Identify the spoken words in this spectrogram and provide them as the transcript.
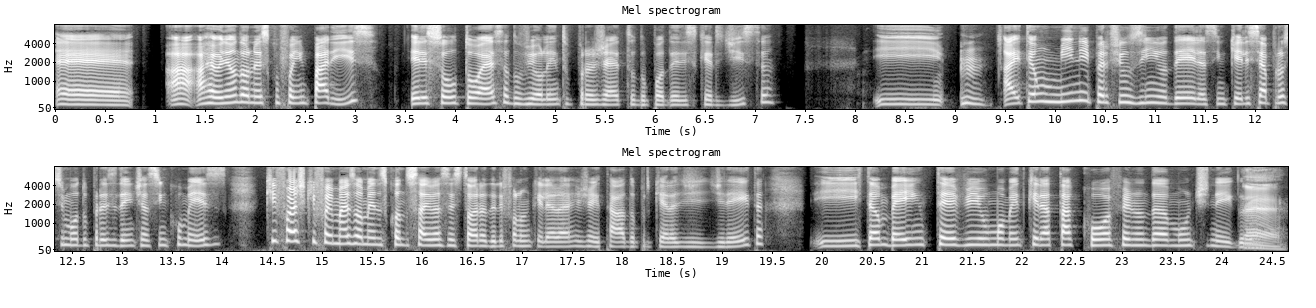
É, a, a reunião da Unesco foi em Paris. Ele soltou essa do violento projeto do poder esquerdista. E aí tem um mini perfilzinho dele, assim, que ele se aproximou do presidente há cinco meses, que foi, acho que foi mais ou menos quando saiu essa história dele falando que ele era rejeitado porque era de direita. E também teve um momento que ele atacou a Fernanda Montenegro É.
